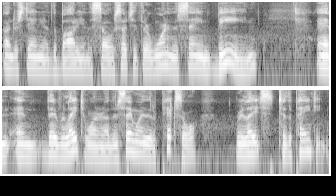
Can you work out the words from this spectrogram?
understanding of the body and the soul, such that they're one and the same being, and and they relate to one another in the same way that a pixel relates to the painting.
